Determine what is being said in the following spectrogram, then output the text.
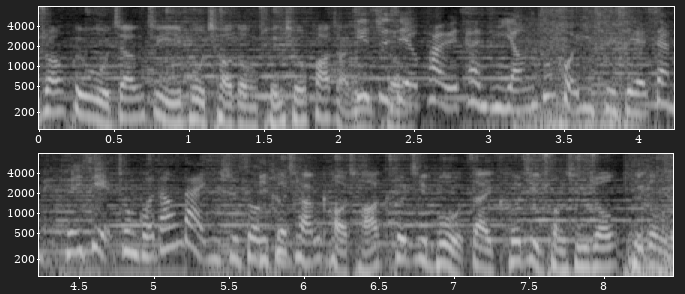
厦门金砖会晤将进一步撬动全球发展。第四届跨越太平洋中国艺术节在美推介中国当代艺术作品。李克强考察科技部在科技创新中推动人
